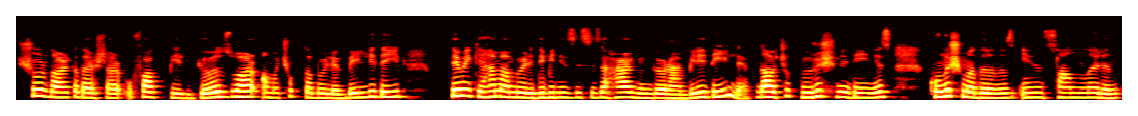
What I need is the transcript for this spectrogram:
Şurada arkadaşlar ufak bir göz var ama çok da böyle belli değil. Demek ki hemen böyle dibinizde sizi her gün gören biri değil de daha çok görüşmediğiniz, konuşmadığınız insanların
